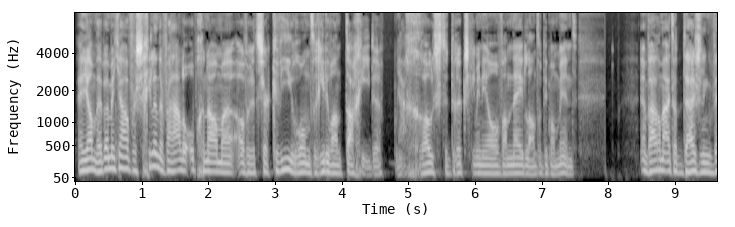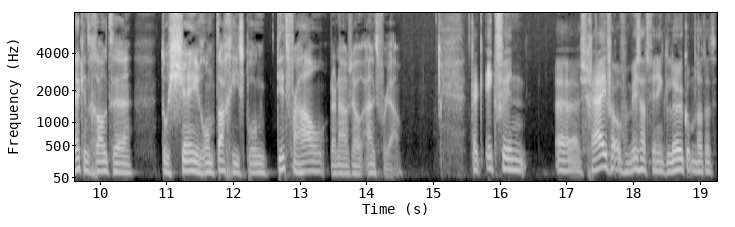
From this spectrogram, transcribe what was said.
Hey Jan, we hebben met jou verschillende verhalen opgenomen over het circuit rond Ridouan Taghi, de ja, grootste drugscrimineel van Nederland op dit moment. En waarom uit dat duizelingwekkend grote dossier rond Taghi sprong dit verhaal er nou zo uit voor jou? Kijk, ik vind uh, schrijven over misdaad vind ik leuk omdat het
